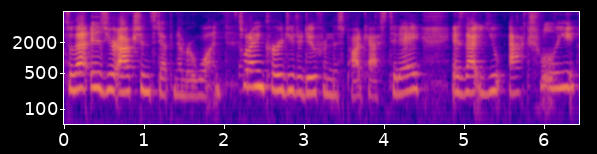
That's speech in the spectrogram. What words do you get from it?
So that is your action step number 1. That's what I encourage you to do from this podcast today is that you actually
